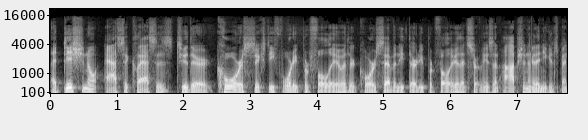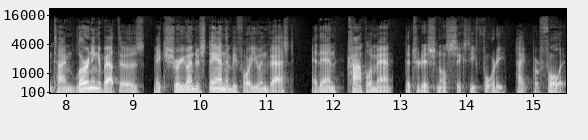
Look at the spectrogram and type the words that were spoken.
additional asset classes to their core 60 40 portfolio or their core 70 30 portfolio, that certainly is an option. And then you can spend time learning about those, make sure you understand them before you invest, and then complement the traditional 60 40 type portfolio.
